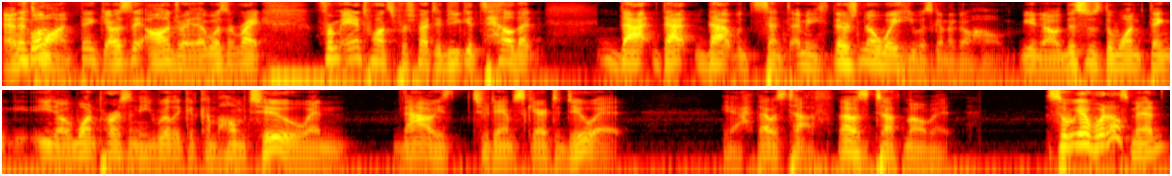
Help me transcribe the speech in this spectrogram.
Antoine? Antoine. Thank you. I was say Andre. That wasn't right. From Antoine's perspective, you could tell that that that that would send. I mean, there's no way he was going to go home. You know, this was the one thing. You know, one person he really could come home to, and now he's too damn scared to do it. Yeah, that was tough. That was a tough moment. So yeah, what else, man?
